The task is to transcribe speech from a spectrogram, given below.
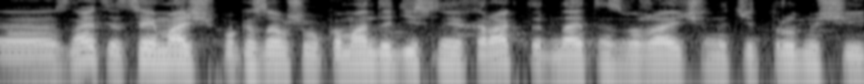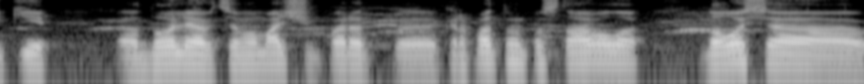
е, знаєте, цей матч показав, що у команди дійсно є характер, навіть незважаючи на ті труднощі, які е, доля в цьому матчі перед Карпатами поставила. Вдалося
